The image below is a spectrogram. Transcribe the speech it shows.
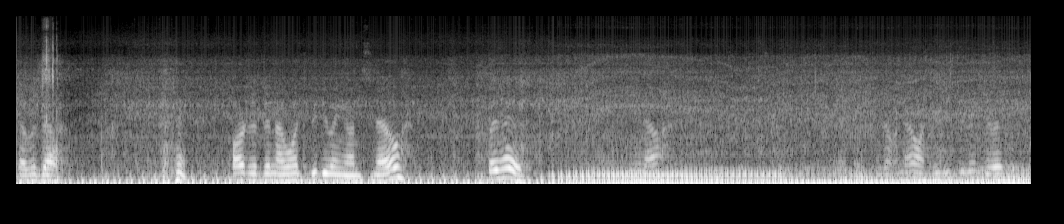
That was uh, harder than I want to be doing on snow. But hey, you know, you don't know until you get into it.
